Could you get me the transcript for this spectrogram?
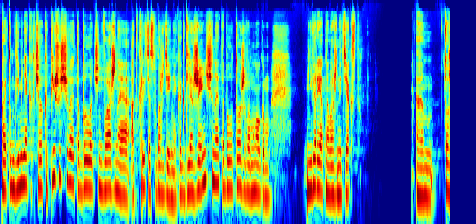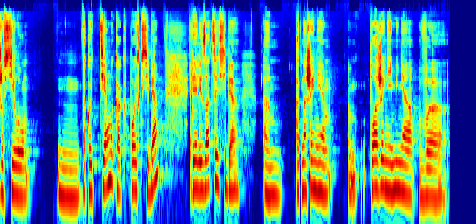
Поэтому для меня, как человека пишущего, это было очень важное открытие освобождения. Как для женщины это было тоже во многом невероятно важный текст. Эм, тоже в силу эм, такой темы, как поиск себя, реализация себя, эм, отношение, положение меня в,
